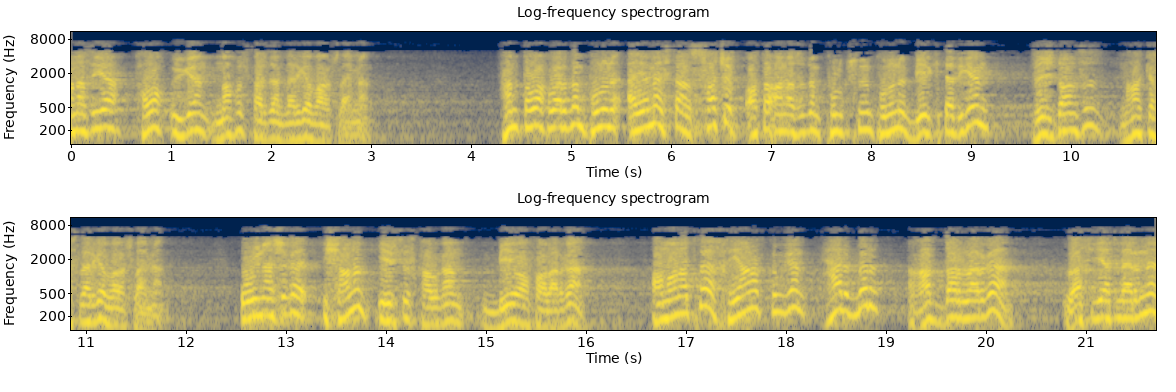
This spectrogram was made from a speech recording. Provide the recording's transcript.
onasiga tovoq uygan noxush farzandlarga bag'ishlayman. Hamtovoqlaridan pulini ayamasdan sochib ota onasidan pulkisini pulini berkitadigan vijdonsiz nokaslarga bag'ishlayman. O'ynashiga ishonib ersiz qolgan bevafolarga omonatga xiyonat qilgan har bir g'addorlarga vasiyatlarini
